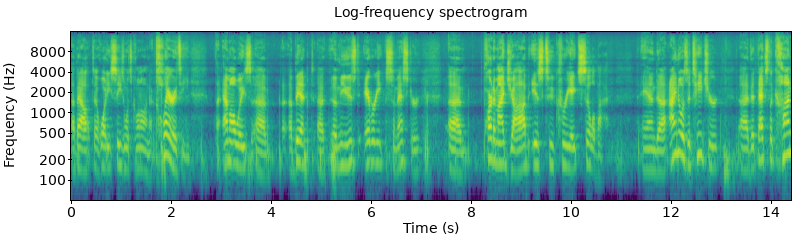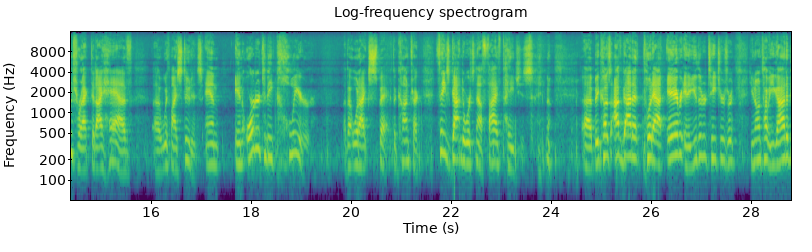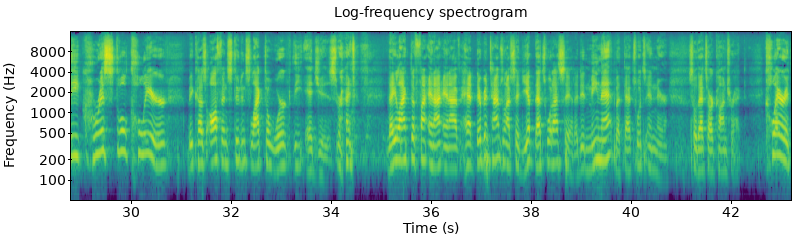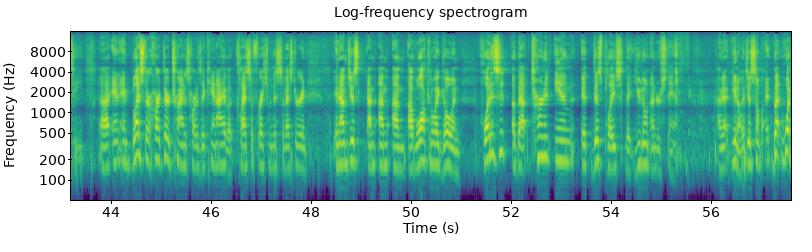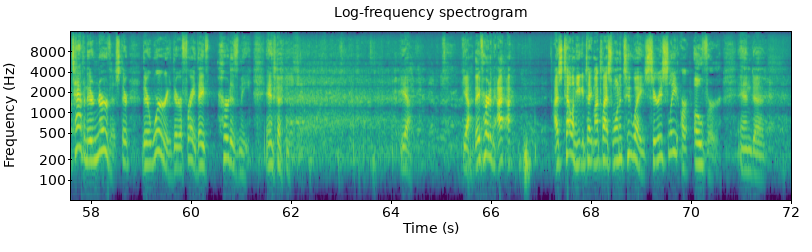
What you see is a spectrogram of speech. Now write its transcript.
about uh, what he sees and what's going on. Now, clarity. I'm always uh, a bit uh, amused every semester. Uh, part of my job is to create syllabi. And uh, I know as a teacher uh, that that's the contract that I have uh, with my students. And in order to be clear about what I expect, the contract, things gotten to where it's now five pages. Uh, because I've got to put out every, and you that are teachers, or you know what I'm talking about, you got to be crystal clear because often students like to work the edges, right? They like to find, and I and I've had there have been times when I've said, "Yep, that's what I said. I didn't mean that, but that's what's in there." So that's our contract. Clarity, uh, and and bless their heart, they're trying as hard as they can. I have a class of freshmen this semester, and and I'm just I'm I'm I'm, I'm walking away going, "What is it about turn it in at this place that you don't understand?" I mean, you know, just some. But what's happened? They're nervous. They're they're worried. They're afraid. They've heard of me, and yeah, yeah, they've heard of me. I, I, I just tell them you can take my class one of two ways: seriously or over. And uh,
